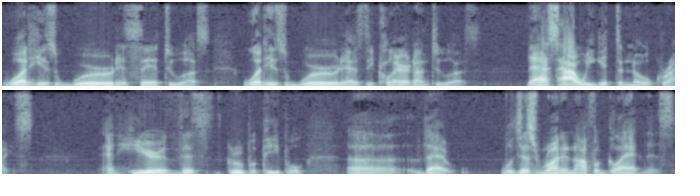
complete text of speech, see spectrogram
what his word has said to us, what his word has declared unto us. That's how we get to know Christ. And here, this group of people uh, that was just running off of gladness,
